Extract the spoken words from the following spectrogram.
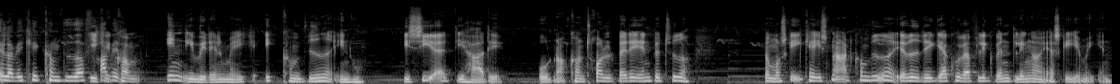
Eller vi kan ikke komme videre fra I kan Videl. komme ind i Videl, men I kan ikke komme videre endnu. De siger, at de har det under kontrol, hvad det end betyder. Så måske kan I snart komme videre. Jeg ved det ikke. Jeg kunne i hvert fald ikke vente længere. Jeg skal hjem igen.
